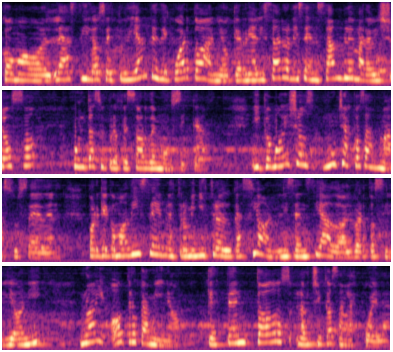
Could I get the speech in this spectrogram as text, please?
como las y los estudiantes de cuarto año que realizaron ese ensamble maravilloso junto a su profesor de música. Y como ellos, muchas cosas más suceden, porque como dice nuestro ministro de Educación, licenciado Alberto Silioni, no hay otro camino que estén todos los chicos en la escuela.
